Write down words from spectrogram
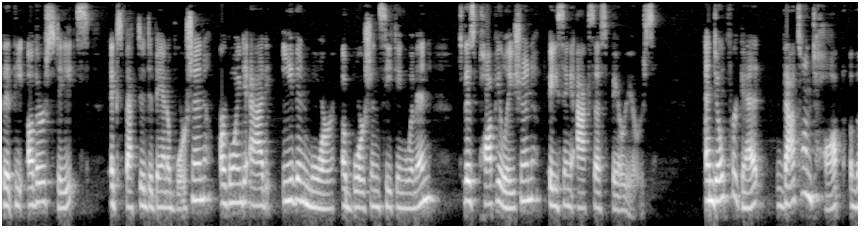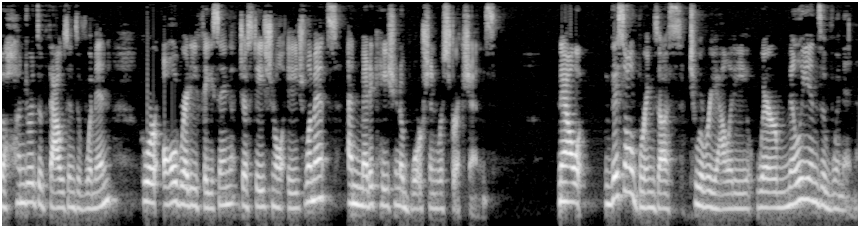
that the other states expected to ban abortion are going to add even more abortion seeking women to this population facing access barriers. And don't forget, that's on top of the hundreds of thousands of women who are already facing gestational age limits and medication abortion restrictions. Now, this all brings us to a reality where millions of women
